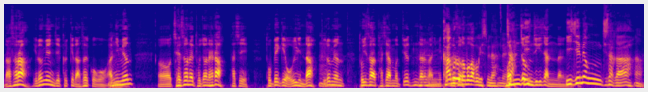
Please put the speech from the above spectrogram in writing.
나서라 이러면 이제 그렇게 나설 거고 음. 아니면 어, 재선에 도전해라 다시 도백에 어울린다 음. 이러면 도지사 다시 한번 뛰어든다는 음. 거 아닙니까? 감으로 넘어가 보겠습니다. 네. 먼저 자, 움직이지 않는다는 거죠. 이재명 지사가 어.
